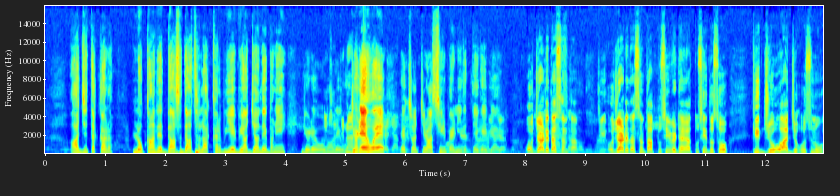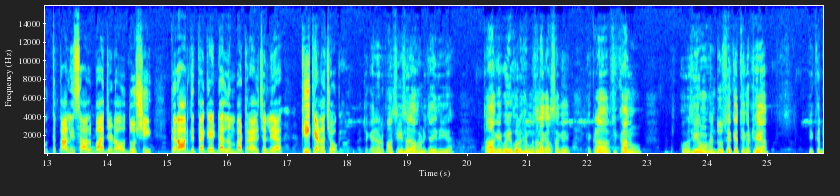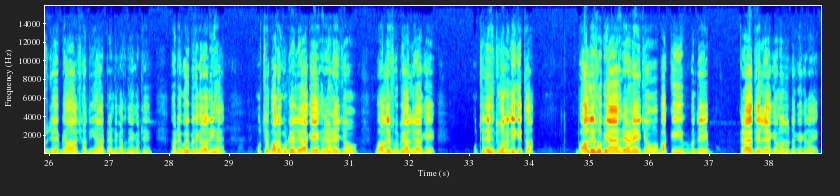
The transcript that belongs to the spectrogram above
ਅੱਜ ਤੱਕਰ ਲੋਕਾਂ ਦੇ 10-10 ਲੱਖ ਰੁਪਏ ਵਿਆਜਾਂ ਦੇ ਬਣੇ ਜਿਹੜੇ ਉਦੋਂ ਦੇ ਉਜੜੇ ਹੋਏ 184 ਰੁਪਏ ਨਹੀਂ ਦਿੱਤੇ ਗਏ ਵਿਆਜ। ਉਹ ਜਾੜੇ ਦਾ ਸੰਤਾਪ। ਜੀ ਉਹ ਜਾੜੇ ਦਾ ਸੰਤਾਪ ਤੁਸੀਂ ਬਿਠਾਇਆ। ਤੁਸੀਂ ਦੱਸੋ ਕਿ ਜੋ ਅੱਜ ਉਸ ਨੂੰ 41 ਸਾਲ ਬਾਅਦ ਜਿਹੜਾ ਉਹ ਦੋਸ਼ੀ ਕਰਾਰ ਦਿੱਤਾ ਗਿਆ ਐਡਾ ਲੰਬਾ ਟ੍ਰਾਇਲ ਚੱਲਿਆ, ਕੀ ਕਹਿਣਾ ਚਾਹੋਗੇ? ਅਸੀਂ ਤਾਂ ਕਹਿੰਦੇ ਹੁਣ ਫਾਂਸੀ ਦੀ ਸਜ਼ਾ ਹੋਣੀ ਚਾਹੀਦੀ ਹੈ, ਤਾਂ ਕਿ ਕੋਈ ਹੋਰ ਹਿੰਮਤ ਨਾ ਕਰ ਸਕੇ ਇਕਣਾ ਸਿੱਖਾਂ ਨੂੰ। ਹੁਣ ਅਸੀਂ ਹੁਣ ਹਿੰਦੂ ਸਿੱਖ ਇੱਥੇ ਇਕੱਠੇ ਆ ਇੱਕ ਦੂਜੇ ਵਿਆਹ ਸ਼ਾਦੀਆਂ ਅਟੈਂਡ ਕਰਦੇ ਆ ਇਕੱਠੇ, ਸਾਡੇ ਕੋਈ ਵਿਤਕਰਾ ਨਹੀਂ ਹੈ। ਉੱਥੇ ਬਾਹਰੋਂ ਗੁੰਡੇ ਲਿਆ ਕੇ ਹਰਿਆਣੇ ਚੋਂ, ਬਾਹਰਲੇ ਸੂਬਿਆਂ ਲਿਆ ਕੇ, ਉੱਥੇ ਦੇ ਹਿੰਦੂਆਂ ਨੇ ਨਹੀਂ ਕੀਤਾ। ਬਾਹਰਲੇ ਸੂਬਿਆਂ, ਹਰਿਆਣੇ ਚੋਂ ਬਾਕੀ ਬੰਦੇ ਕਿਰਾਏ ਤੇ ਲਿਆ ਕੇ ਉਹਨਾਂ ਤੋਂ ਦੰਗੇ ਕਰਾਏ।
